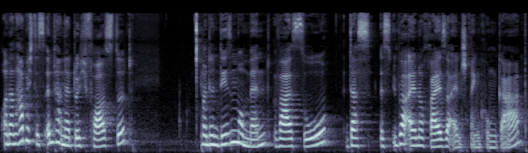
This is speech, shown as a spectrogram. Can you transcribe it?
Und dann habe ich das Internet durchforstet. Und in diesem Moment war es so, dass es überall noch Reiseeinschränkungen gab.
